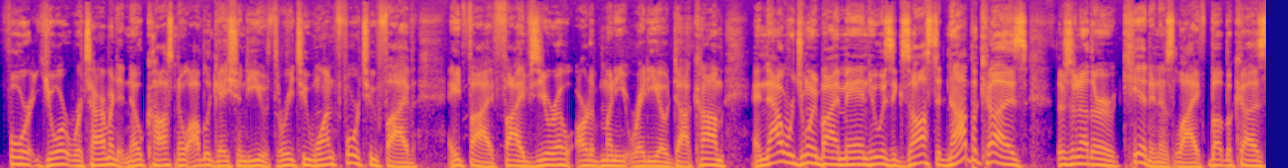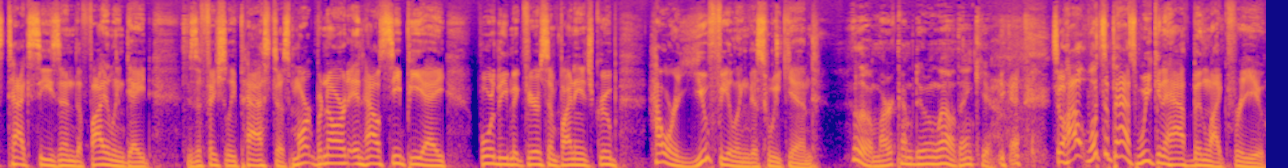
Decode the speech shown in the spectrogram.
for your retirement at no cost, no obligation to you. 321 425 8550, artofmoneyradio.com. And now we're joined by a man who is exhausted, not because there's another kid in his life, but because tax season, the filing date, is officially past us. Mark Bernard, in house CPA for the McPherson Financial Group. How are you feeling this weekend? Hello, Mark. I'm doing well. Thank you. Yeah. So, how what's the past week and a half been like for you?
